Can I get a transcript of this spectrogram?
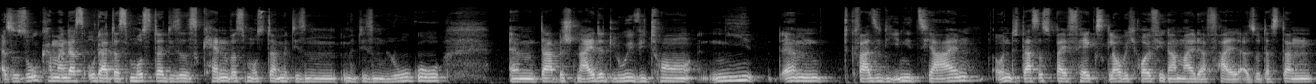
also so kann man das, oder das Muster, dieses Canvas-Muster mit diesem, mit diesem Logo, ähm, da beschneidet Louis Vuitton nie ähm, quasi die Initialen. Und das ist bei Fakes, glaube ich, häufiger mal der Fall. Also, dass dann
